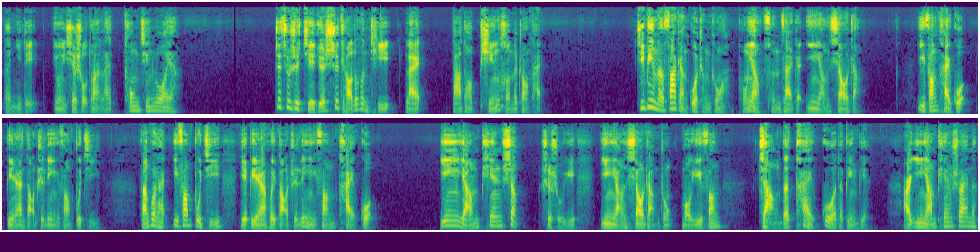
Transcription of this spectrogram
那你得用一些手段来通经络呀。这就是解决失调的问题，来达到平衡的状态。疾病的发展过程中啊，同样存在着阴阳消长，一方太过，必然导致另一方不及；反过来，一方不及，也必然会导致另一方太过。阴阳偏盛。是属于阴阳消长中某一方长得太过的病变，而阴阳偏衰呢，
